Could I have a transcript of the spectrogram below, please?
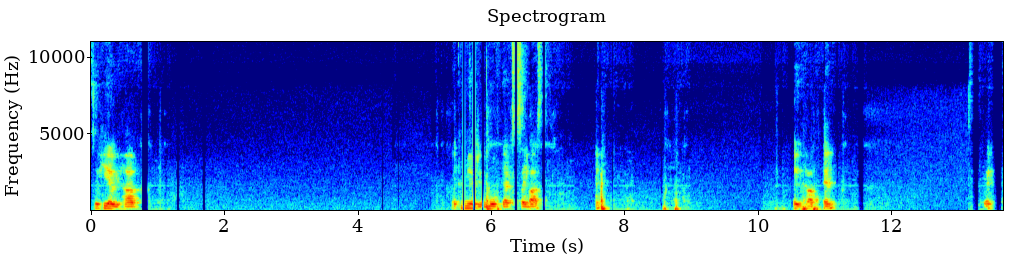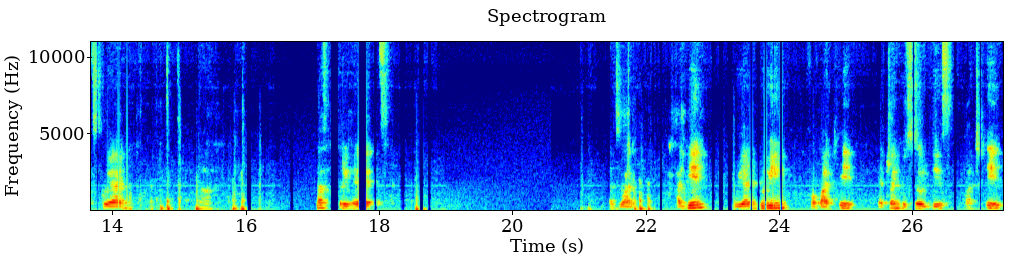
So here we have, let me remove that side first. you have 10 x squared uh, plus 3x that's 1. Again, we are doing for part A, we are trying to solve this part A.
